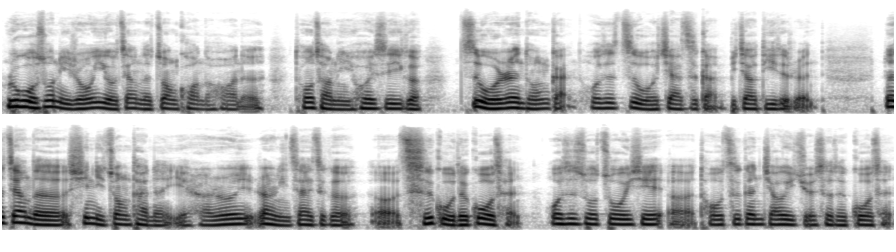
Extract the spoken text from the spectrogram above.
如果说你容易有这样的状况的话呢，通常你会是一个自我认同感或是自我价值感比较低的人。那这样的心理状态呢，也很容易让你在这个呃持股的过程，或是说做一些呃投资跟交易决策的过程，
